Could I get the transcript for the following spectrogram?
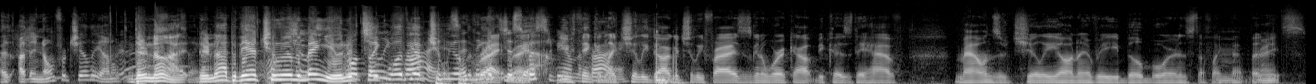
Are, are they known for chili? I don't think They're not. the. They're not. But they have chili Well, on the chili- menu, and well, it's like, chili well, they have chili fries. on I the think menu. it's just right. supposed to be You're on the thinking fry. like chili dog or chili fries is going to work out because they have mounds of chili on every billboard and stuff like mm, that. But Right. it's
